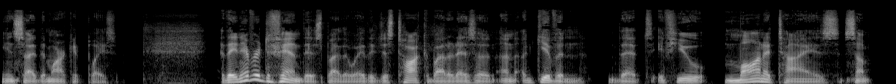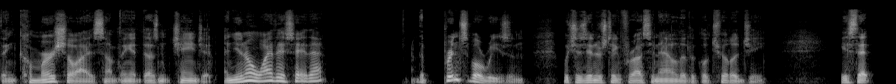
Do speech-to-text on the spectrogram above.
inside the marketplace. They never defend this, by the way. They just talk about it as a, an, a given that if you monetize something, commercialize something, it doesn't change it. And you know why they say that? The principal reason, which is interesting for us in Analytical Trilogy, is that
